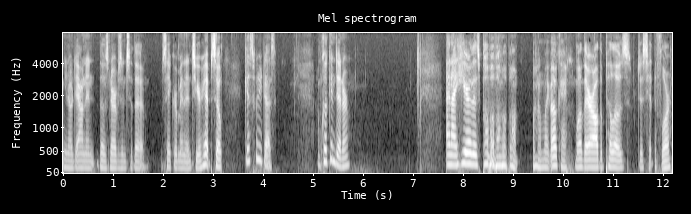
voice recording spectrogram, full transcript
you know, down in those nerves into the sacrum and into your hips. So, guess what he does? I'm cooking dinner and I hear this bump, bump, bump, bump. And I'm like, okay, well, there all the pillows just hit the floor.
